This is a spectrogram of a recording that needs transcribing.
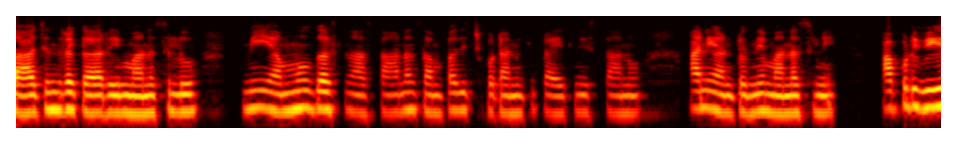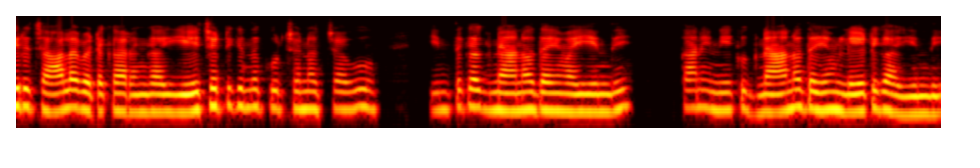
రాజేంద్ర గారి మనసులో మీ అమ్ముగా నా స్థానం సంపాదించుకోవడానికి ప్రయత్నిస్తాను అని అంటుంది మనసుని. అప్పుడు వీరు చాలా వెటకారంగా ఏ చెట్టు కింద కూర్చొని వచ్చావు ఇంతగా జ్ఞానోదయం అయ్యింది? కానీ నీకు జ్ఞానోదయం లేటుగా అయ్యింది.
